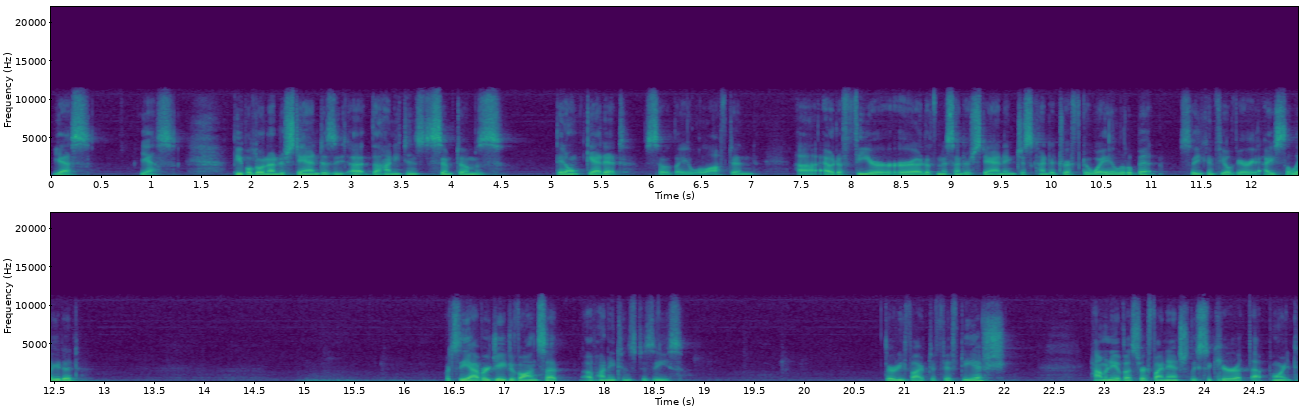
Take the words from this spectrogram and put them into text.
Yes. Yes. People don't understand uh, the Huntington's symptoms. They don't get it, so they will often, uh, out of fear or out of misunderstanding, just kind of drift away a little bit. So you can feel very isolated. What's the average age of onset of Huntington's disease? 35 to 50-ish? How many of us are financially secure at that point?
